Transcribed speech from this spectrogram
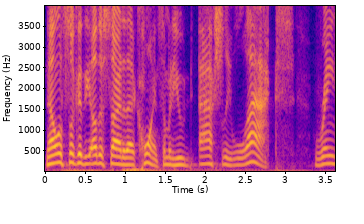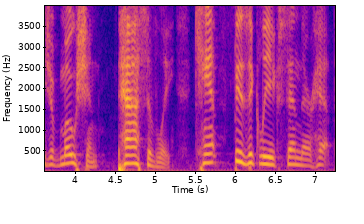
Now let's look at the other side of that coin somebody who actually lacks range of motion passively, can't physically extend their hip.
